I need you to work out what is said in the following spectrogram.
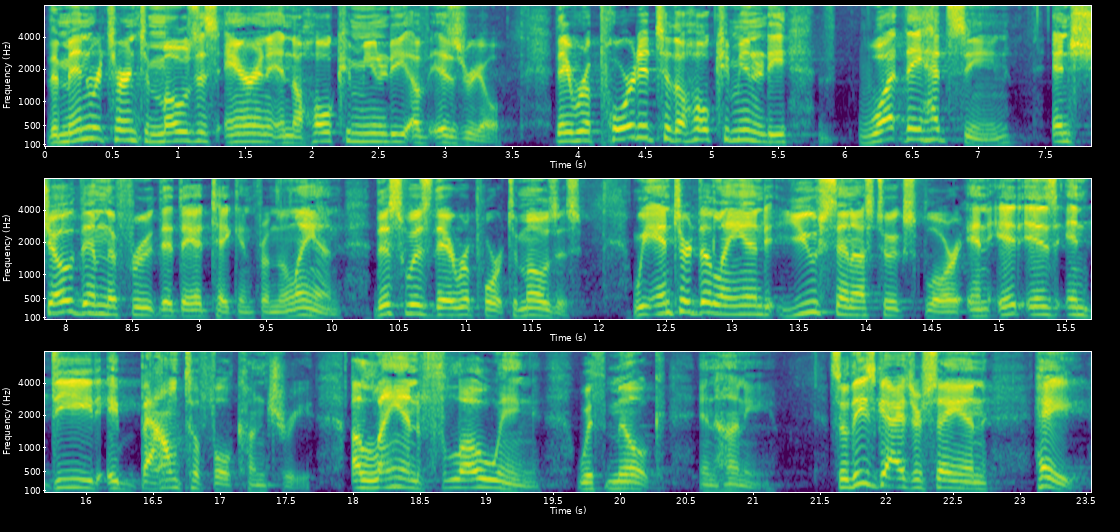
the men returned to Moses, Aaron, and the whole community of Israel. They reported to the whole community what they had seen and showed them the fruit that they had taken from the land. This was their report to Moses. We entered the land you sent us to explore, and it is indeed a bountiful country, a land flowing with milk and honey. So these guys are saying, hey,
